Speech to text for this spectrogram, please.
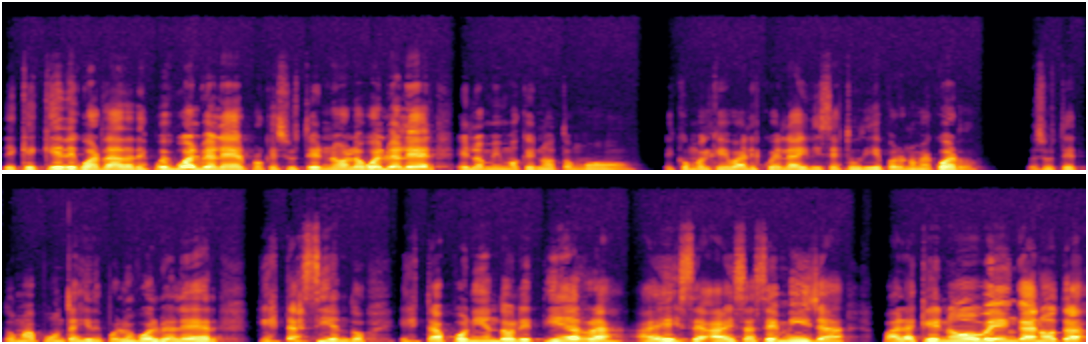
de que quede guardada. Después vuelve a leer, porque si usted no lo vuelve a leer, es lo mismo que no tomó. Es como el que va a la escuela y dice estudié, pero no me acuerdo. Entonces usted toma apuntes y después los vuelve a leer. ¿Qué está haciendo? Está poniéndole tierra a esa, a semilla para que no vengan otras,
